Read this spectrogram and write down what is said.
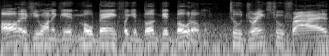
Or if you want to get more bang for your buck, get both of them. Two drinks, two fries,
